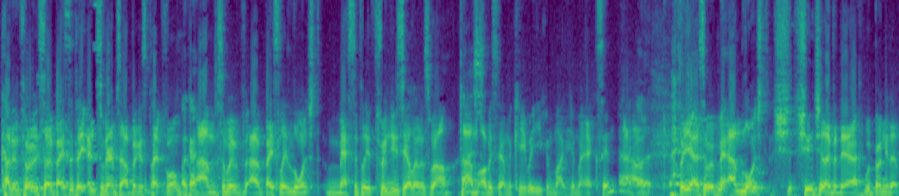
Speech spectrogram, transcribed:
Cutting through. So basically, Instagram's our biggest platform. Okay. Um, so we've uh, basically launched massively through New Zealand as well. Nice. Um, obviously, I'm a Kiwi. You can might hear my accent. got Um, but yeah, so we've ma- um, launched hu- hugely over there. We're bringing it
